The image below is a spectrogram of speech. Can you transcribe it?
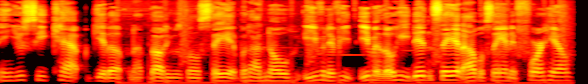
Then you see Cap get up, and I thought he was going to say it, but I know even if he even though he didn't say it, I was saying it for him.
